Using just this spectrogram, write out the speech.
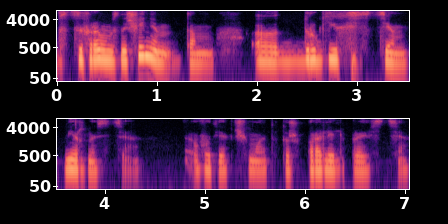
с цифровым значением там э, других систем мерности. Вот я к чему это тоже параллели провести.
